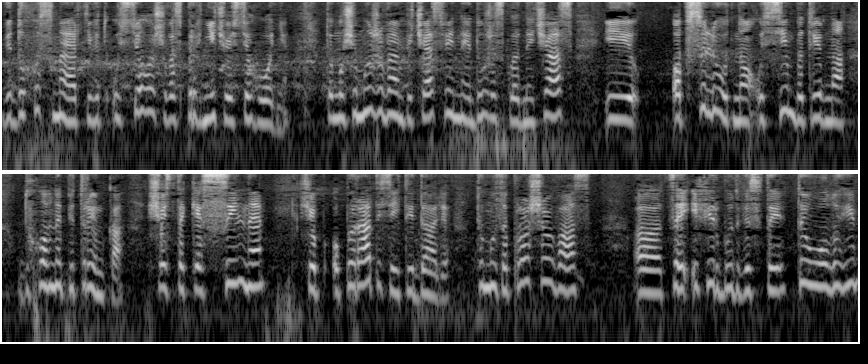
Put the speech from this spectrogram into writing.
від духу смерті, від усього, що вас пригнічує сьогодні. Тому що ми живемо під час війни дуже складний час і абсолютно усім потрібна духовна підтримка, щось таке сильне, щоб опиратися і йти далі. Тому запрошую вас. Е, Цей ефір будуть вести теологи.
